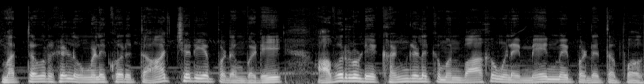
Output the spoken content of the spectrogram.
மற்றவர்கள் உங்களை குறித்து ஆச்சரியப்படும்படி அவர்களுடைய கண்களுக்கு முன்பாக உங்களை மேன்மைப்படுத்த போகிறார்.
